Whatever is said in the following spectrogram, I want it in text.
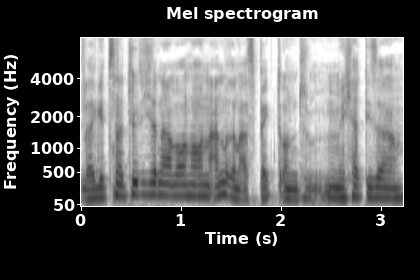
Da gibt's natürlich dann aber auch noch einen anderen Aspekt. Und mich hat dieser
